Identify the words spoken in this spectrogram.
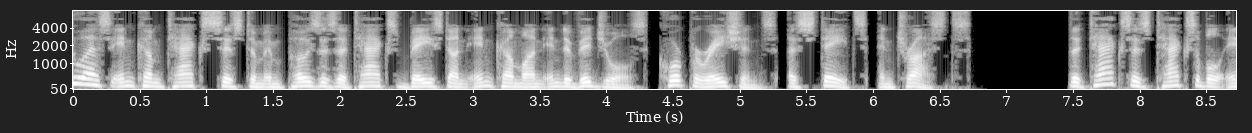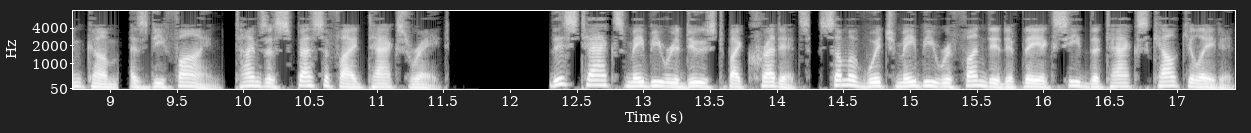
U.S. income tax system imposes a tax based on income on individuals, corporations, estates, and trusts. The tax is taxable income, as defined, times a specified tax rate. This tax may be reduced by credits, some of which may be refunded if they exceed the tax calculated.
